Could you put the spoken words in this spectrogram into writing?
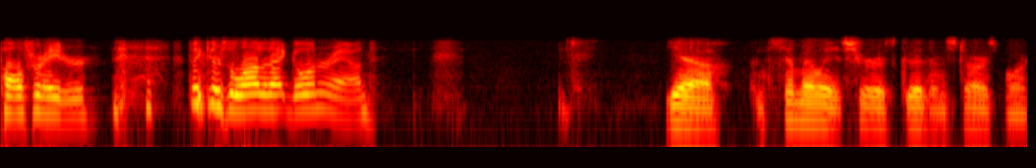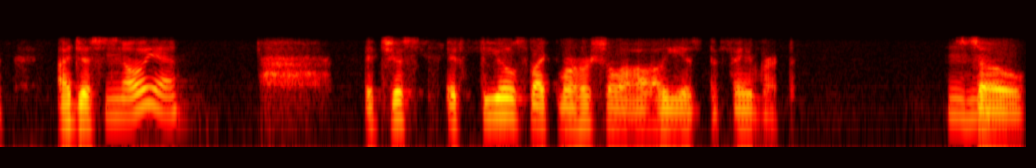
Paul Schrader. I think there's a lot of that going around. Yeah, and Sam Elliott sure is good in Stars Born. I just, Oh yeah. it just, it feels like Mahershala Ali is the favorite. Mhm. So,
